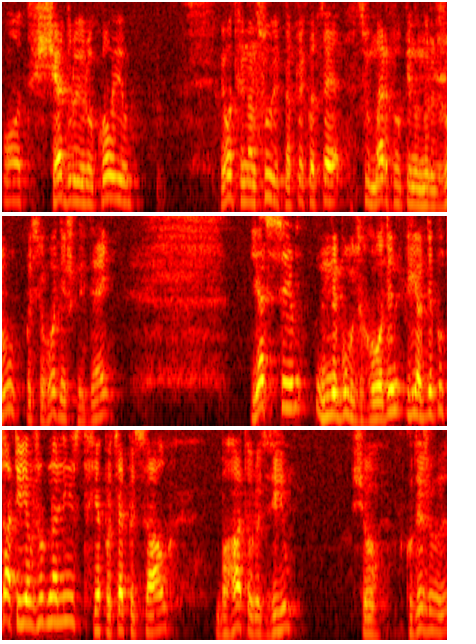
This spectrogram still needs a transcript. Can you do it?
От, щедрою рукою. І от фінансують, наприклад, це, цю мертву кіномережу по сьогоднішній день. Я з цим не був згоден. І як депутат, і як журналіст, я про це писав багато разів, що куди ж ви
